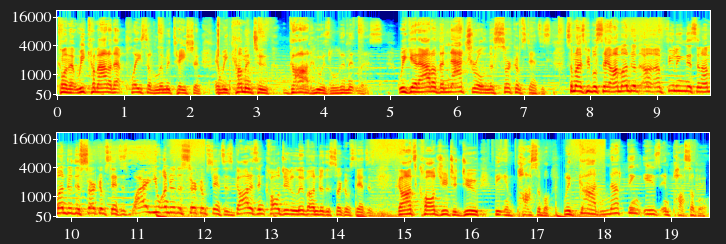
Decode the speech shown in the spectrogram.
Come on, that we come out of that place of limitation and we come into God who is limitless. We get out of the natural and the circumstances. Sometimes people say, I'm under, I'm feeling this and I'm under the circumstances. Why are you under the circumstances? God hasn't called you to live under the circumstances. God's called you to do the impossible. With God, nothing is impossible.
